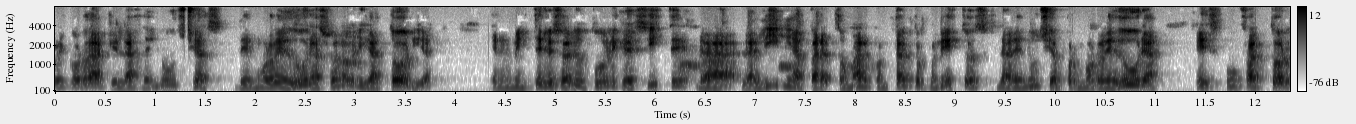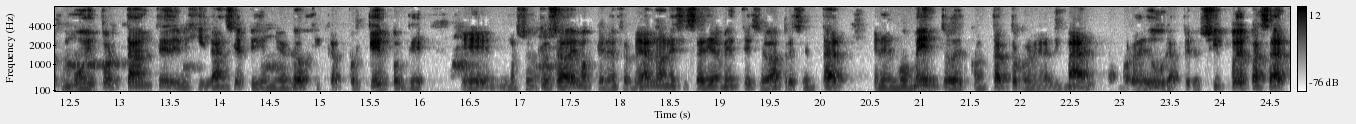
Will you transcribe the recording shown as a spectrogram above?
recordar que las denuncias de mordedura son obligatorias. En el Ministerio de Salud Pública existe la, la línea para tomar contacto con esto, es la denuncia por mordedura es un factor muy importante de vigilancia epidemiológica. ¿Por qué? Porque eh, nosotros sabemos que la enfermedad no necesariamente se va a presentar en el momento del contacto con el animal, la mordedura, pero sí puede pasar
